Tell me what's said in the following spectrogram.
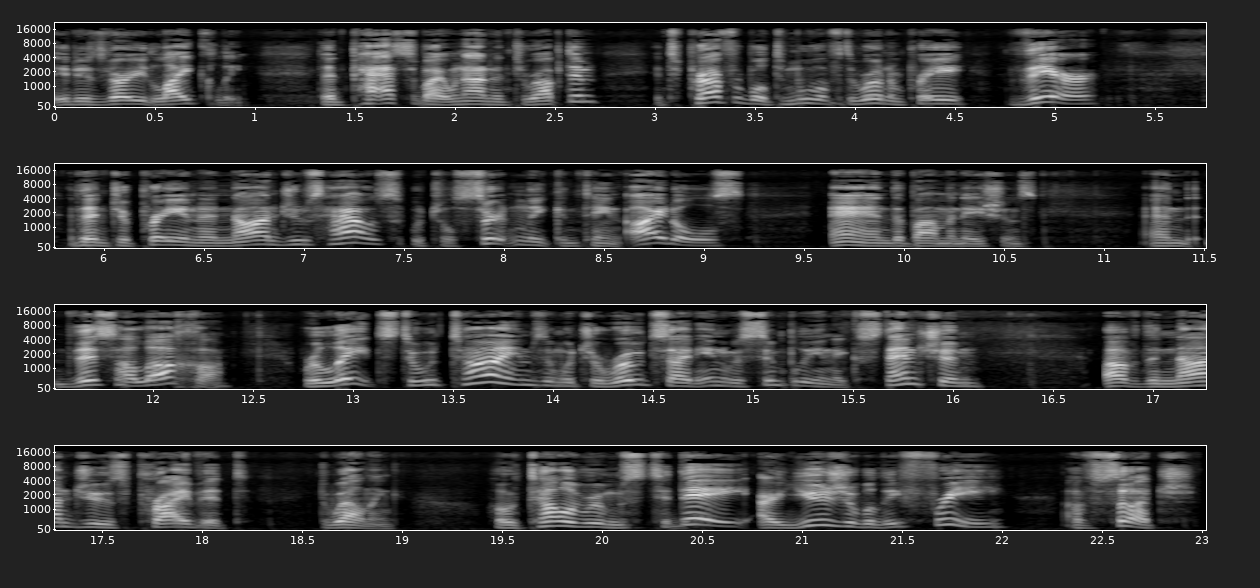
it is very likely that passerby will not interrupt him, it's preferable to move off the road and pray there than to pray in a non-Jew's house, which will certainly contain idols and abominations. And this halacha relates to times in which a roadside inn was simply an extension of the non-Jew's private dwelling. Hotel rooms today are usually free of such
